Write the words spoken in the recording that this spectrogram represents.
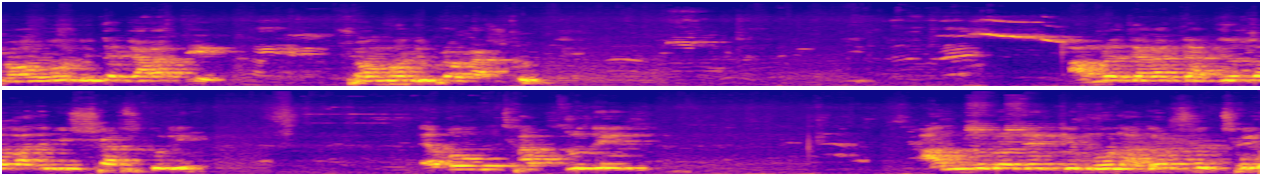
সহমর্মিতা জানাতে। সংহতি প্রকাশ করতে। আমরা যারা জাতীয়তাবাদে বিশ্বাস করি এবং ছাত্রদের আন্দোলনের যে মূল আদর্শ ছিল,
